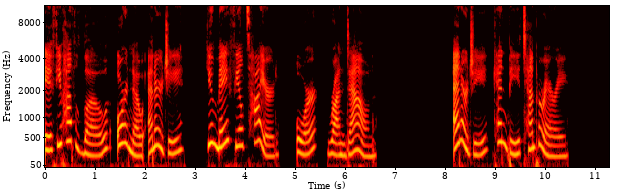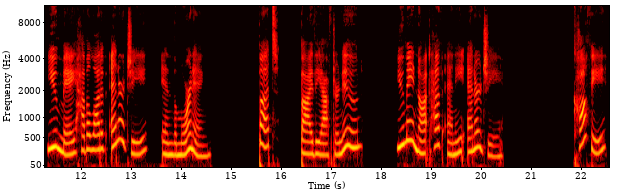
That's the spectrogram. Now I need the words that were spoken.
If you have low or no energy, you may feel tired or run down. Energy can be temporary. You may have a lot of energy in the morning, but by the afternoon, you may not have any energy. Coffee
